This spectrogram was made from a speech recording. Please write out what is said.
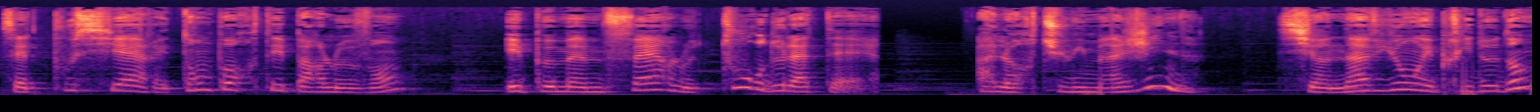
Cette poussière est emportée par le vent et peut même faire le tour de la Terre. Alors tu imagines, si un avion est pris dedans,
